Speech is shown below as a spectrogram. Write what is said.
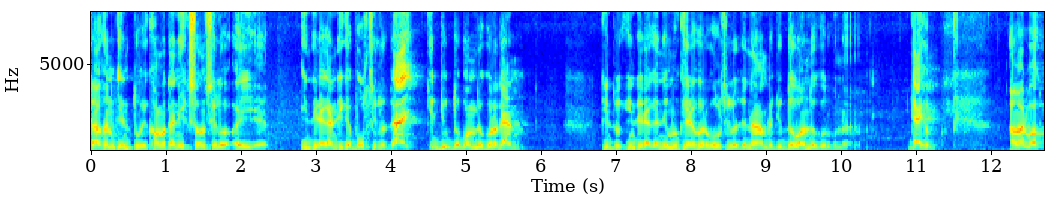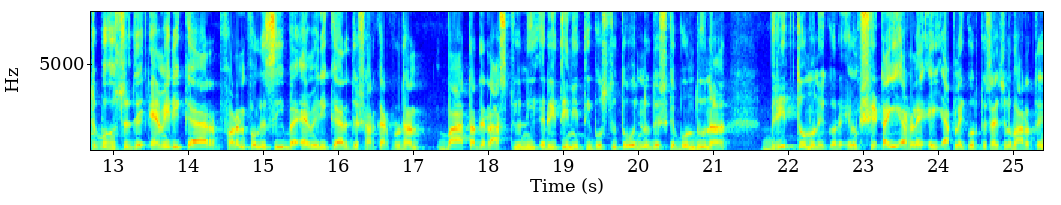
তখন কিন্তু ওই ক্ষমতা নিক্সন ছিল, ওই ইন্দিরা গান্ধীকে বলছিল, যাই, যুদ্ধ বন্ধ করে দেন। কিন্তু ইন্দিরা গান্ধী মুখে করে বলছিল যে, না, আমরা যুদ্ধ বন্ধ করব না। যাই হোক, আমার বক্তব্য হচ্ছে যে, আমেরিকার ফরেন পলিসি বা আমেরিকার যে সরকার প্রধান বা তাদের রাষ্ট্রীয় রীতিনীতি, বস্তুত অন্য দেশকে বন্ধু না ভৃত্য মনে করে। এবং সেটাই আসলে এই অ্যাপ্লাই করতে চাইছিল ভারতে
